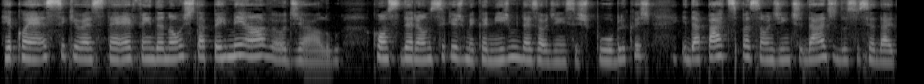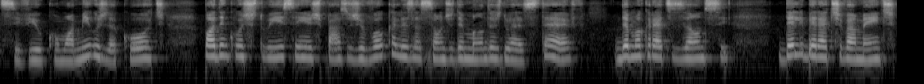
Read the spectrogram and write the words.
reconhece que o STF ainda não está permeável ao diálogo, considerando-se que os mecanismos das audiências públicas e da participação de entidades da sociedade civil como amigos da Corte podem constituir-se em espaços de vocalização de demandas do STF, democratizando-se deliberativamente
